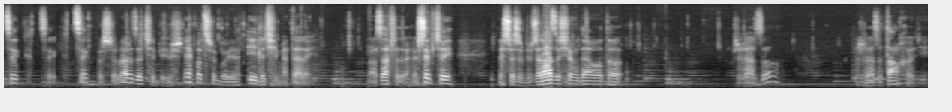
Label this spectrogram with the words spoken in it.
cyk, cyk, cyk. Proszę bardzo, ciebie już nie potrzebuję. I lecimy dalej. No, zawsze trochę szybciej. Jeszcze, żeby żelazo się udało, to... Żelazo? Żelazo tam chodzi.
